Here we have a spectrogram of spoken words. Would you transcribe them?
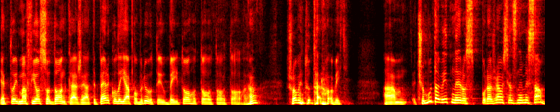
як той мафіосо Дон каже, а тепер, коли я помрю, ти вбий того, того, того, того. Га? Що він тут робить? А, чому Давид не розпоражався з ними сам?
